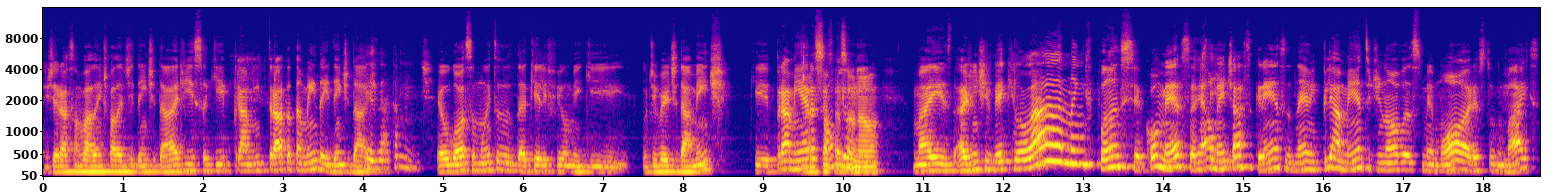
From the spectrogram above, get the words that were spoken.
Geração Valente fala de identidade, e isso aqui, para mim, trata também da identidade. Exatamente. Eu gosto muito daquele filme que. O Divertidamente, que para mim era é só um filme. Mas a gente vê que lá na infância começa realmente Sim. as crenças, né? O empilhamento de novas memórias tudo mais.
